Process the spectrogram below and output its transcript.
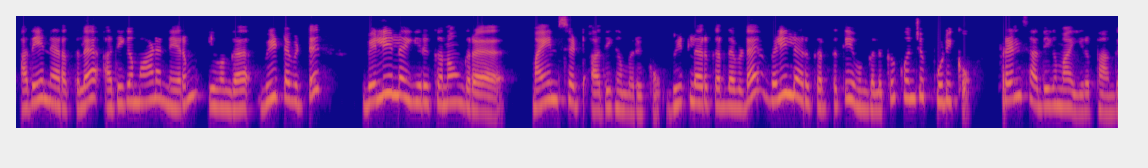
அதே நேரத்தில் அதிகமான நேரம் இவங்க வீட்டை விட்டு வெளியில் இருக்கணுங்கிற மைண்ட் செட் அதிகம் இருக்கும். வீட்டில் இருக்கிறத விட வெளியில் இருக்கிறதுக்கு இவங்களுக்கு கொஞ்சம் பிடிக்கும். ஃப்ரெண்ட்ஸ் அதிகமாக இருப்பாங்க.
